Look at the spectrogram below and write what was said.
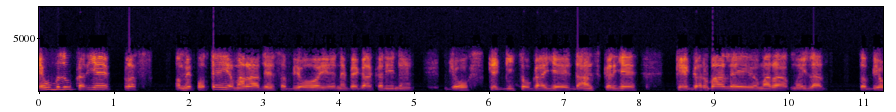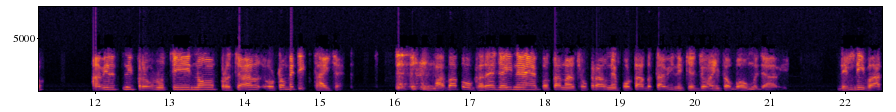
એવું બધું કરીએ, પ્લસ અમે પોતે અમારા જે સભ્યો હોય એને ભેગા કરીને જોક્સ કે ગીતો ગાઈએ, ડાન્સ કરીએ કે ગરબા લે અમારા મહિલા સભ્યો. આવી રીતની પ્રવૃત્તિનો પ્રચાર ઓટોમેટિક થાય છે. મા બાપો ઘરે જઈને પોતાના છોકરાઓને ફોટા બતાવીને કે જો અહીં તો બહુ મજા આવી. દિલની વાત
